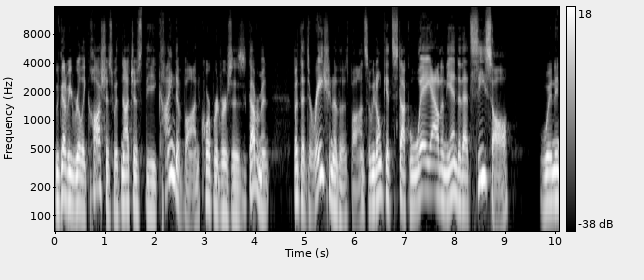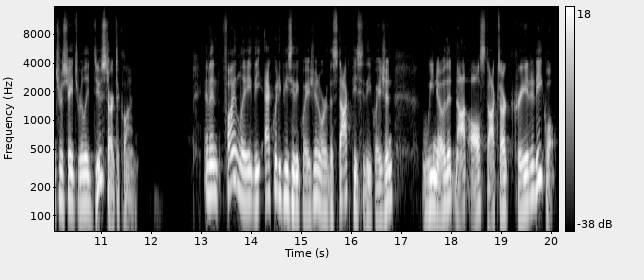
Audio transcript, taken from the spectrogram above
We've got to be really cautious with not just the kind of bond, corporate versus government, but the duration of those bonds so we don't get stuck way out on the end of that seesaw when interest rates really do start to climb. And then finally, the equity piece of the equation or the stock piece of the equation, we know that not all stocks are created equal.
